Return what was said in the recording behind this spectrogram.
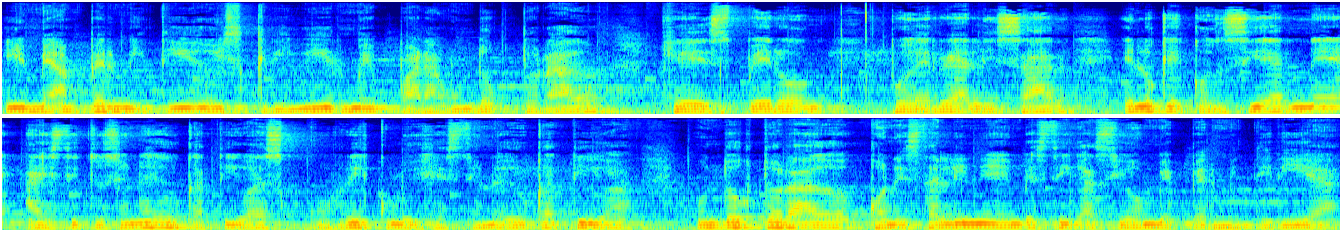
y me han permitido inscribirme para un doctorado que espero poder realizar en lo que concierne a instituciones educativas, currículo y gestión educativa. Un doctorado con esta línea de investigación me permitiría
